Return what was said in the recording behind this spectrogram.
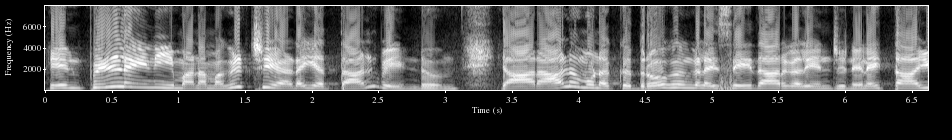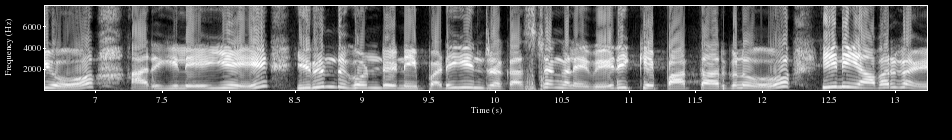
என் பிள்ளை நீ மன மகிழ்ச்சி அடையத்தான் வேண்டும். யாராலும் உனக்கு துரோகங்களை செய்தார்கள் என்று நினைத்தாயோ அருகிலேயே இருந்து கொண்டு நீ படுகின்ற கஷ்டங்களை வேடிக்கை பார்த்தார்களோ இனி அவர்கள்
